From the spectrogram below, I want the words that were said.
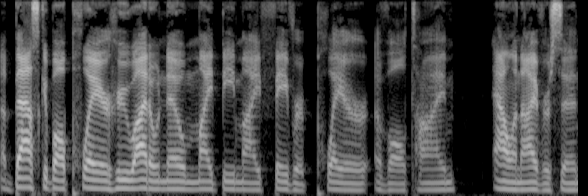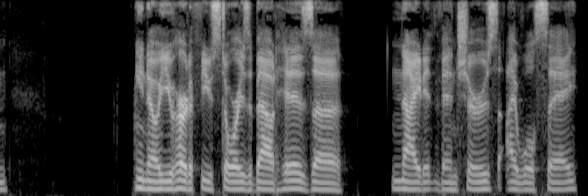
a basketball player who I don't know might be my favorite player of all time, Allen Iverson. You know, you heard a few stories about his uh, night adventures, I will say,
